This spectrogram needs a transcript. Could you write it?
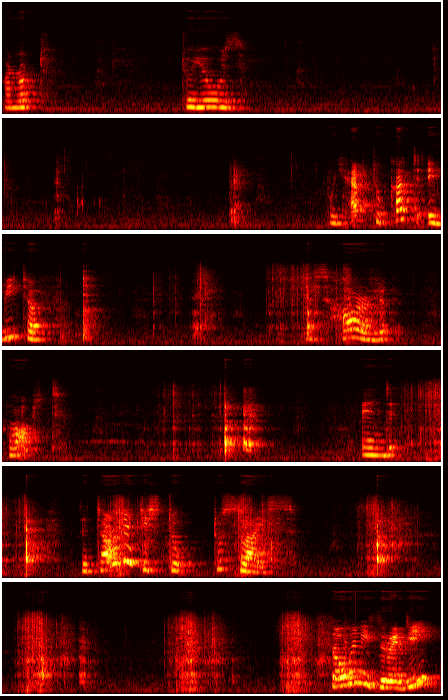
are not to use. We have to cut a bit of this hard part and the target is to, to slice. So when it's ready,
